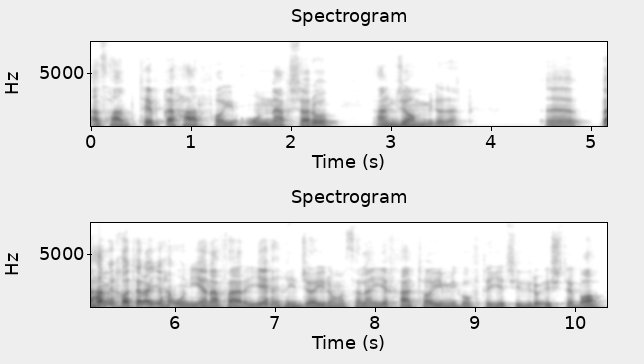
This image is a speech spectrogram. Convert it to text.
از هم طبق حرف های اون نقشه رو انجام می‌دادن. به همین خاطر اگه اون یه نفر یه جایی رو مثلا یه خطایی می‌گفته یه چیزی رو اشتباه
